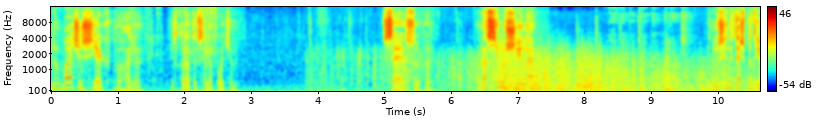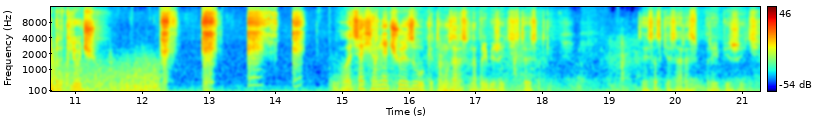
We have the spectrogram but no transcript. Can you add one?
Ну, бачиш, як погано відкладати все на потім. Все, супер. У нас є машина. Від машини теж потрібен ключ. Але ця херня чує звуки, тому зараз вона прибіжить. 100%. 100% зараз прибіжить.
